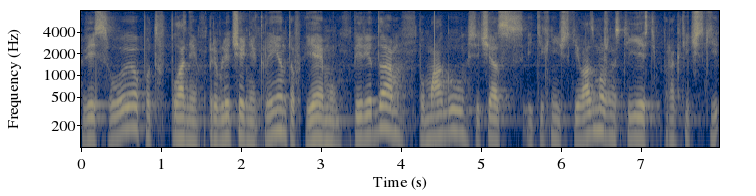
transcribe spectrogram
весь свой опыт в плане привлечения клиентов я ему передам, помогу. Сейчас и технические возможности есть практически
